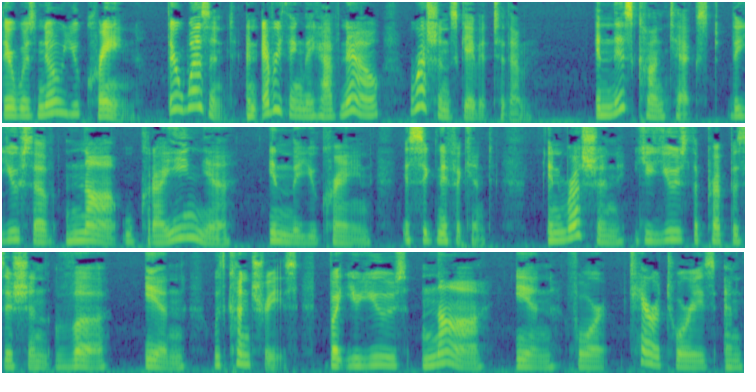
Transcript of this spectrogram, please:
There was no Ukraine. There wasn't, and everything they have now, Russians gave it to them. In this context, the use of na Ukrainie in the Ukraine is significant in Russian, you use the preposition v in with countries, but you use na in for territories and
